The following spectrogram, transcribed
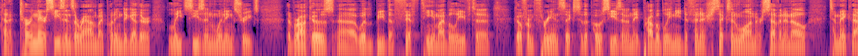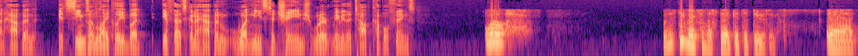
kind of turn their seasons around by putting together late season winning streaks. The Broncos uh, would be the fifth team, I believe, to go from three and six to the postseason, and they'd probably need to finish six and one or seven and zero to make that happen. It seems unlikely, but if that's going to happen, what needs to change? What are maybe the top couple things? Well, when this team makes a mistake, it's a doozy. And,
